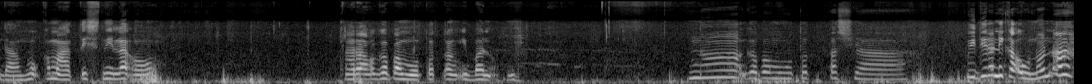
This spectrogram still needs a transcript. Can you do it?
Damo kamatis nila oh. Tara ako pamutot ang iba no. Na, pamutot pa siya. Pwede na ni kaunon ah.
